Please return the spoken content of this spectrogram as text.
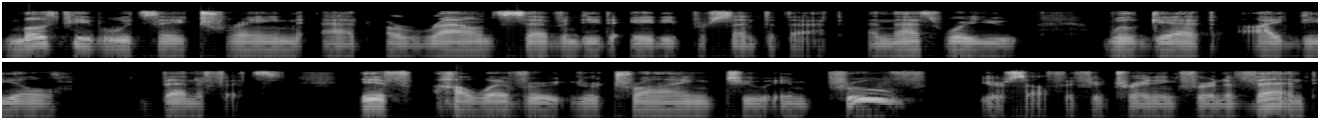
Most people would say train at around 70 to 80% of that. And that's where you will get ideal benefits. If, however, you're trying to improve yourself. If you're training for an event,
